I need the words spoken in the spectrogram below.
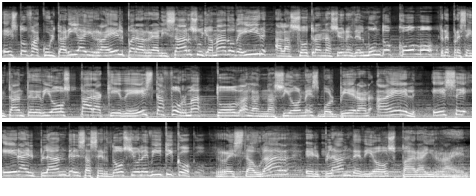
Esto facultaría a Israel para realizar su llamado de ir a las otras naciones del mundo como representante de Dios para que de esta forma todas las naciones volvieran a Él. Ese era el plan del sacerdocio levítico, restaurar el plan de Dios para Israel.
